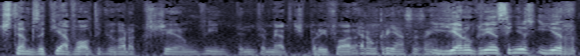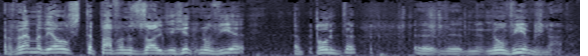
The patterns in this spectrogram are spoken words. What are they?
que estamos aqui à volta, que agora cresceram 20, 30 metros por aí fora. Eram crianças ainda. E eram criancinhas, e a rama deles tapava-nos os olhos, e a gente não via a ponta, eh, não víamos nada.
